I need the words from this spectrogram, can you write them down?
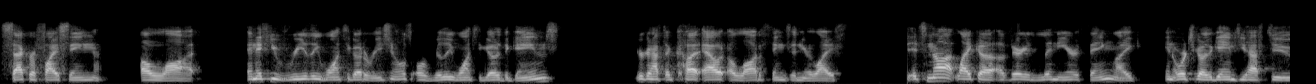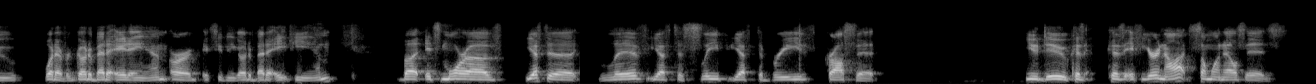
sacrificing a lot. And if you really want to go to regionals or really want to go to the games, you're going to have to cut out a lot of things in your life. It's not like a, a very linear thing. Like, in order to go to the games, you have to, whatever, go to bed at 8 a.m. or, excuse me, go to bed at 8 p.m. But it's more of you have to live, you have to sleep, you have to breathe CrossFit. You do because because if you're not, someone else is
